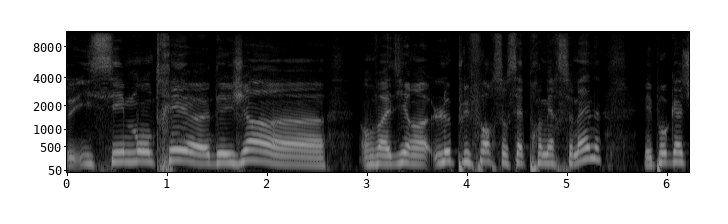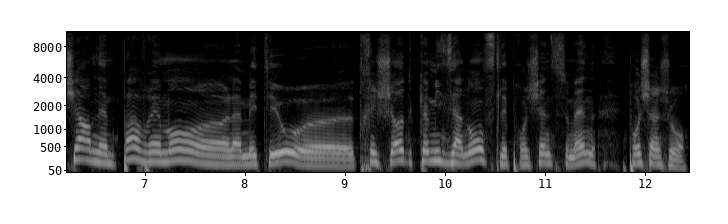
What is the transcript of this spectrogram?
il s'est montré euh, déjà, euh, on va dire, euh, le plus fort sur cette première semaine. Mais Pogacar n'aime pas vraiment la météo très chaude, comme ils annoncent les prochaines semaines, prochains jours.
